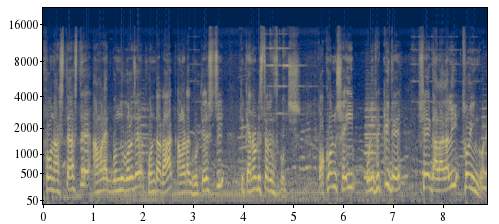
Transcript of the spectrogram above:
ফোন আসতে আসতে আমার এক বন্ধু বলেছে ফোনটা রাখ আমরা একটা ঘুরতে এসেছি তুই কেন ডিস্টারবেন্স করছিস? তখন সেই পরিপ্রেক্ষিতে সে গালাগালি থ্রোয়িং করে।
